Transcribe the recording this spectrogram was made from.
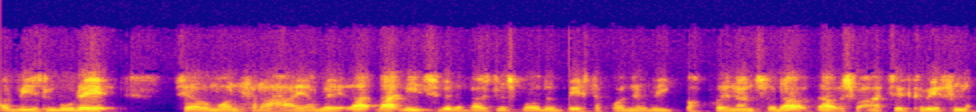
a reasonable rate, sell them on for a higher rate. That that needs to be the business model based upon the league we're playing in. So that, that was what I took away from it.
